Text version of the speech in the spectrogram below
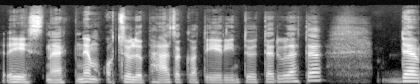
résznek, nem a cölöpházakat érintő területe, de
